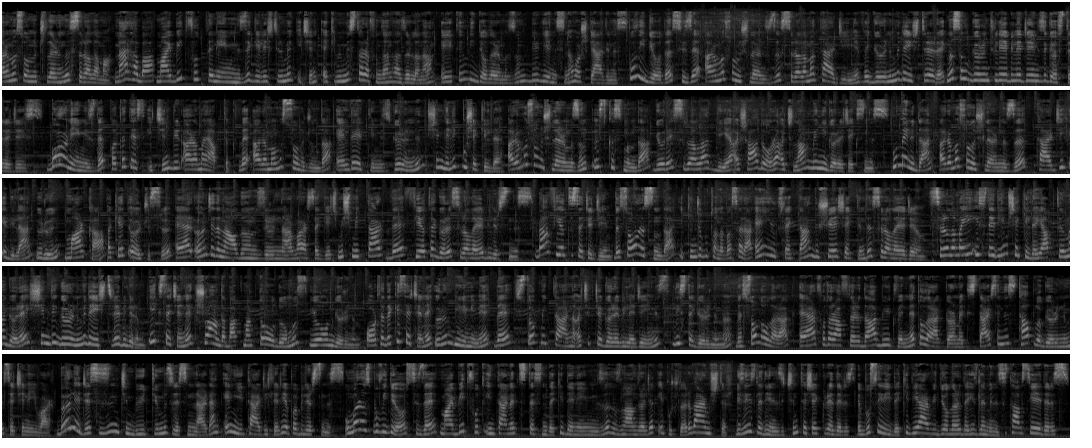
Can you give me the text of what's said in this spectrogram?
arama sonuçlarını sıralama. Merhaba, MyBitFood deneyiminizi geliştirmek için ekibimiz tarafından hazırlanan eğitim videolarımızın bir yenisine hoş geldiniz. Bu videoda size arama sonuçlarınızı sıralama tercihini ve görünümü değiştirerek nasıl görüntüleyebileceğinizi göstereceğiz. Bu örneğimizde patates için bir arama yaptık ve aramamız sonucunda elde ettiğimiz görünüm şimdilik bu şekilde. Arama sonuçlarımızın üst kısmında göre sırala diye aşağı doğru açılan menü göreceksiniz. Bu menüden arama sonuçlarınızı tercih edilen ürün, marka, paket ölçüsü, eğer önceden aldığınız ürünler varsa geçmiş miktar ve fiyata göre sıralayabilirsiniz. Ben fiyatı seçeceğim ve sonrasında ikinci butona basarak en yüksekten düşüğe şeklinde sıralayacağım. Sıralamayı istediğim şekilde yaptığıma göre şimdi görünümü değiştirebilirim. İlk seçenek şu anda bakmakta olduğumuz yoğun görünüm. Ortadaki seçenek ürün birimini ve stok miktarını açıkça görebileceğiniz liste görünümü ve son olarak eğer fotoğrafları daha büyük ve net olarak görmek isterseniz tablo görünümü seçeneği var. Böylece sizin için büyüttüğümüz resimlerden en iyi tercihleri yapabilirsiniz. Umarız bu video size MyBitFood internet sitesindeki deneyiminizi hızlandıracak ipuçları vermiştir. Bizi izlediğiniz için teşekkür ederiz ve bu serideki diğer videoları da izlemenizi tavsiye ederiz.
